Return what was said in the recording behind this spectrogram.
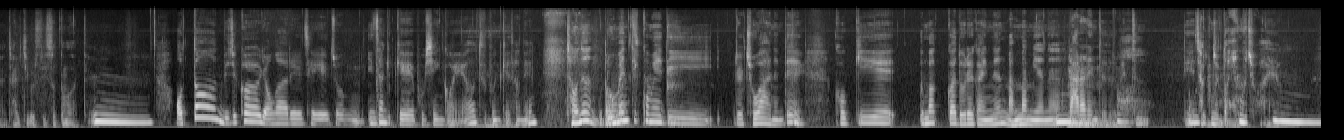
예, 잘 찍을 수 있었던 것 같아요. 음, 어떤 뮤지컬 영화를 제일 좀 인상 깊게 보신 거예요? 두 분께서는? 저는 너무 로맨틱. 코미디를 좋아하는데 네. 거기에 음악과 노래가 있는 맘마미아나 음. 라라랜드 음. 같은 네, 너무 작품을 좋죠. 너무 좋아해요. 음.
